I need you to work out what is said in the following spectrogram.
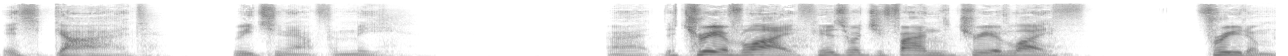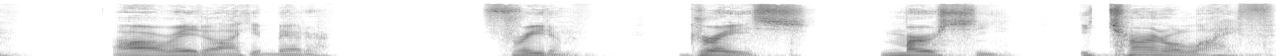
It's God reaching out for me. All right, the tree of life. Here's what you find in the tree of life freedom. I already like it better. Freedom, grace, mercy, eternal life.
